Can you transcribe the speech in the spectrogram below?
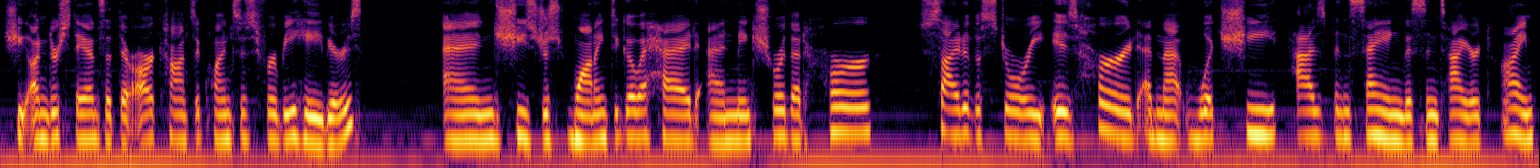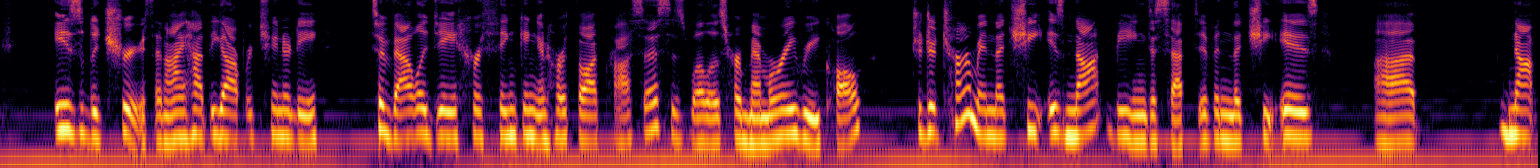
She understands that there are consequences for behaviors, and she's just wanting to go ahead and make sure that her side of the story is heard and that what she has been saying this entire time is the truth. And I had the opportunity to validate her thinking and her thought process, as well as her memory recall, to determine that she is not being deceptive and that she is uh, not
